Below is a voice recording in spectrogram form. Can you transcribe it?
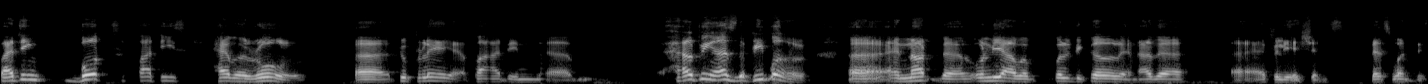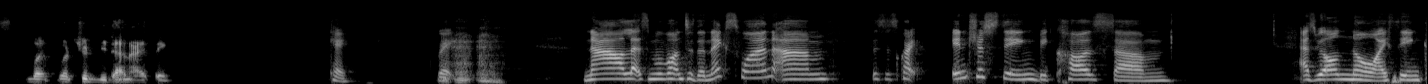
but i think both parties have a role uh, to play a part in um, helping us, the people, uh, and not uh, only our political and other uh, affiliations. That's what is what what should be done, I think. Okay, great. now let's move on to the next one. Um, this is quite interesting because um, as we all know, I think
